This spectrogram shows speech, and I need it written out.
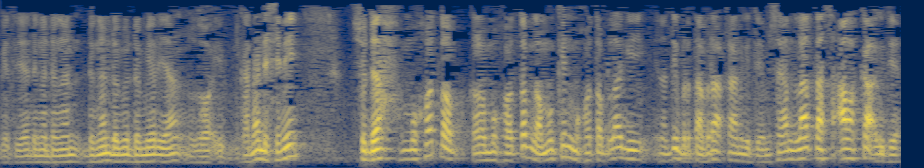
gitu ya dengan dengan dengan domir-domir yang goib karena di sini sudah mukhotob. Kalau mukhotob nggak mungkin mukhotob lagi. Nanti bertabrakan gitu ya. Misalkan latas alka gitu ya.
